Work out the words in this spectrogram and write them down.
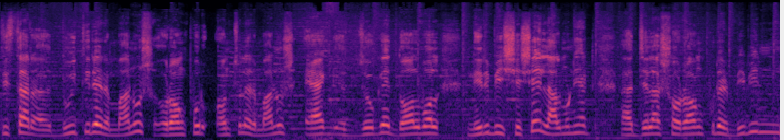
তিস্তার দুই তীরের মানুষ রংপুর অঞ্চলের মানুষ একযোগে দলবল নির্বিশেষে লালমনিরহাট আহ, জেলা সহ রংপুরের বিভিন্ন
